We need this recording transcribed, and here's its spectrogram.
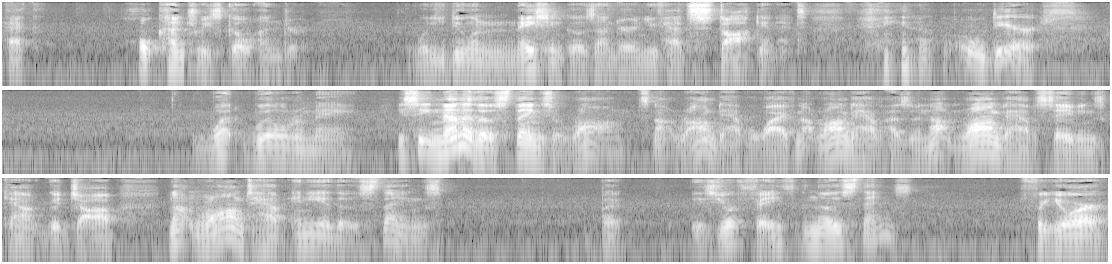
Heck, whole countries go under. What do you do when a nation goes under and you've had stock in it? you know, oh dear. What will remain? You see, none of those things are wrong. It's not wrong to have a wife, not wrong to have a husband, not wrong to have a savings account, good job, not wrong to have any of those things. But is your faith in those things for your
